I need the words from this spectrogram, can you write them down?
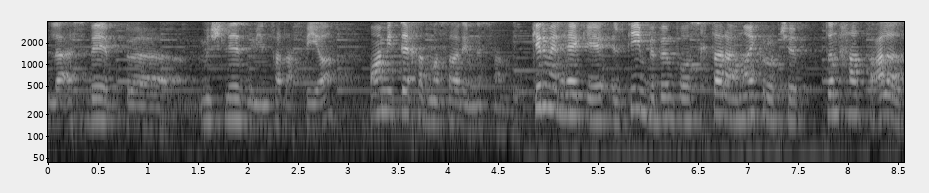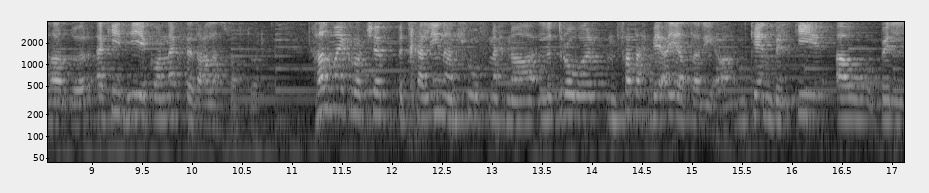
لأسباب آه، مش لازم ينفتح فيها. وعم يتاخد مصاري من الصندوق. كرمال هيك ال team ب BIM POS اخترع microchip تنحط على ال hardware أكيد هي connected على ال software هال microchip بتخلينا نشوف نحن ال drawer انفتح بأي طريقة إن كان بال key أو بال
